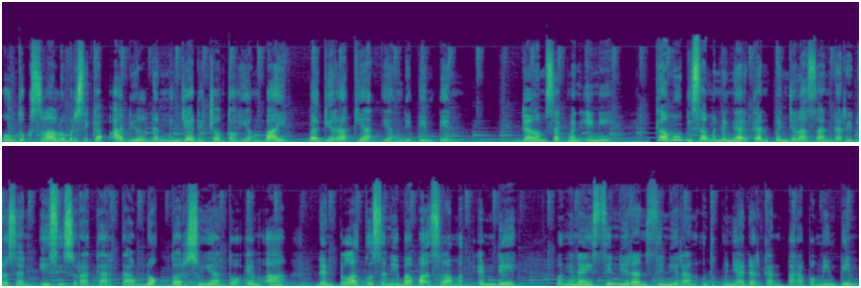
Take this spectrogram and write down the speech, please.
untuk selalu bersikap adil dan menjadi contoh yang baik bagi rakyat yang dipimpin. Dalam segmen ini, kamu bisa mendengarkan penjelasan dari dosen isi Surakarta Dr. Suyanto MA dan pelaku seni Bapak Selamat MD mengenai sindiran-sindiran untuk menyadarkan para pemimpin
